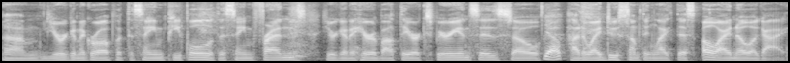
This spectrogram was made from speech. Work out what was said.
Um, you're going to grow up with the same people, with the same friends. You're going to hear about their experiences. So, Yep. how do I do something like this? Oh, I know a guy.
